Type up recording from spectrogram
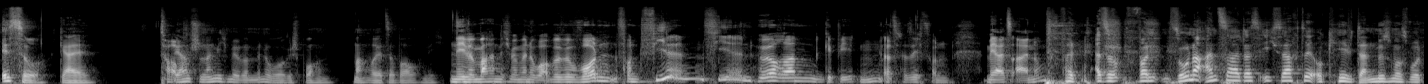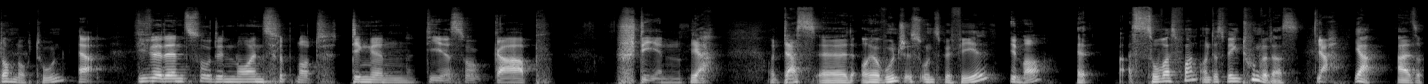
Ist so. Geil. Top. Wir haben schon lange nicht mehr über Manowar gesprochen. Machen wir jetzt aber auch nicht. Nee, wir machen nicht mehr Manowar, aber wir wurden von vielen, vielen Hörern gebeten, also tatsächlich von mehr als einem. Also von so einer Anzahl, dass ich sagte, okay, dann müssen wir es wohl doch noch tun. Ja, wie wir denn zu den neuen Slipknot-Dingen, die es so gab, stehen. Ja. Und das, äh, euer Wunsch ist uns Befehl. Immer? Äh, sowas von. Und deswegen tun wir das. Ja. Ja, also,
